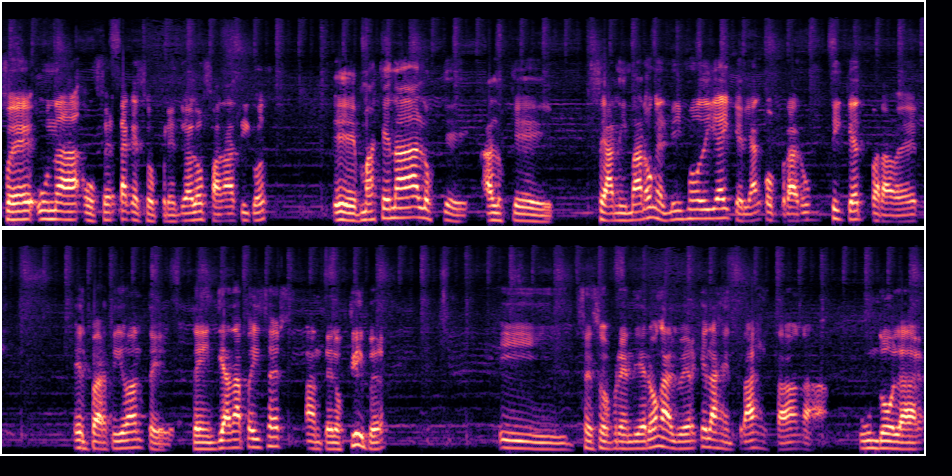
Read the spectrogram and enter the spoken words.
fue una oferta que sorprendió a los fanáticos, eh, más que nada a los que a los que se animaron el mismo día y querían comprar un ticket para ver el partido ante de Indiana Pacers ante los Clippers y se sorprendieron al ver que las entradas estaban a un dólar.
